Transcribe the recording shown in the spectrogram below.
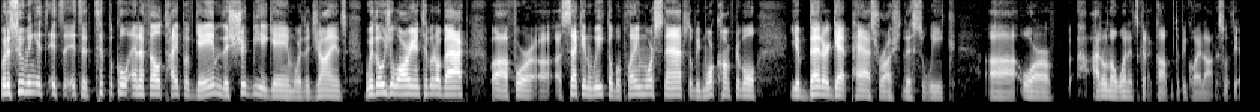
But assuming it's it's it's a typical NFL type of game, this should be a game where the Giants, with Ojulari and Thibodeaux back uh, for a, a second week, they'll be playing more snaps, they'll be more comfortable. You better get pass rush this week, uh, or I don't know when it's going to come. To be quite honest with you.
